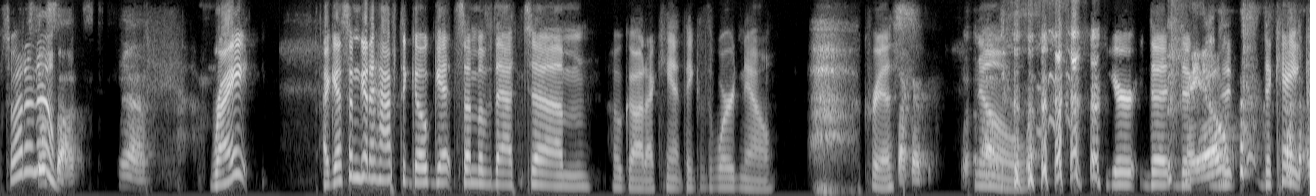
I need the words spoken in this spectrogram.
So I don't Still know, sucks. Yeah. right? I guess I'm gonna have to go get some of that. Um, oh God, I can't think of the word now. Chris, Suck at- what- No. you're the the, Mayo? the the cake,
